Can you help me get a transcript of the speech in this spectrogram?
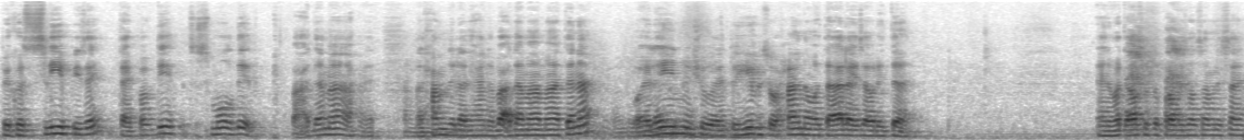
Because sleep is a type of death. It's a small death. بعدما الحمد لله سبحانه بعدما ماتنا وإليه النشور. يعني تهيم سبحانه وتعالى إذا وردان يعني and what else did the Prophet صلى الله عليه وسلم say?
